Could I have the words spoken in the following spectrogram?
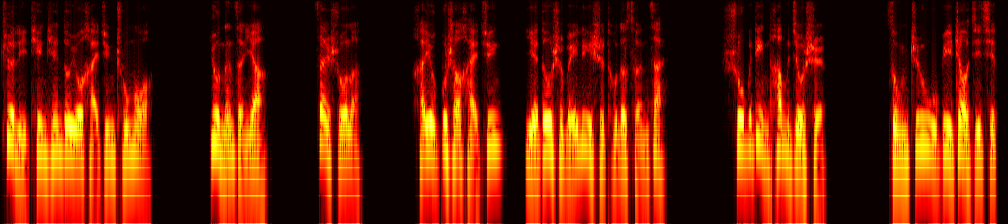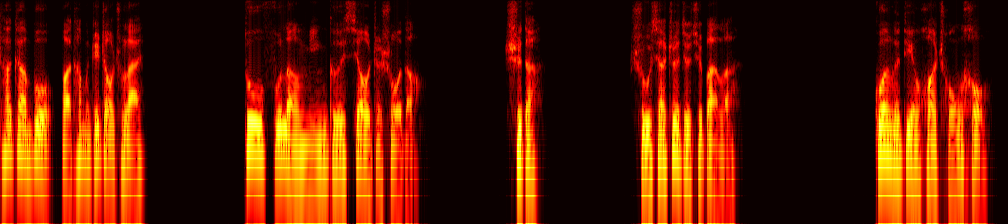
这里天天都有海军出没，又能怎样？再说了，还有不少海军也都是唯利是图的存在，说不定他们就是。总之，务必召集其他干部，把他们给找出来。多弗朗明哥笑着说道：“是的，属下这就去办了。”关了电话虫后，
